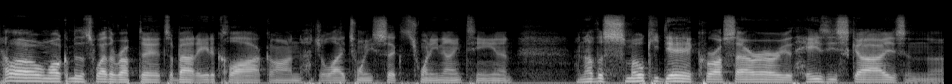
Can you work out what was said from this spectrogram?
Hello and welcome to this weather update. It's about 8 o'clock on July 26, 2019, and another smoky day across our area with hazy skies, and uh,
